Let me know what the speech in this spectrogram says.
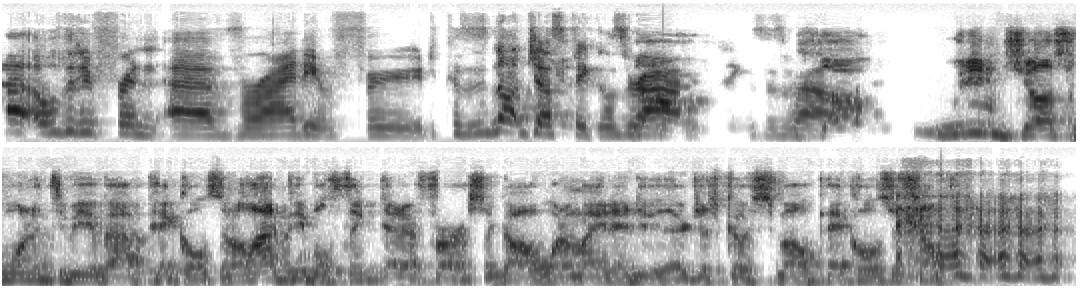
about all the different uh, variety of food because it's not just pickles, there are other things as well. So, we didn't just want it to be about pickles. And a lot of people think that at first, like, oh, what am I going to do there? Just go smell pickles or something? so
